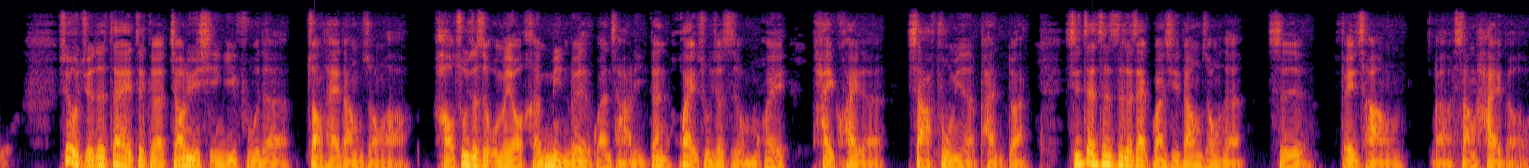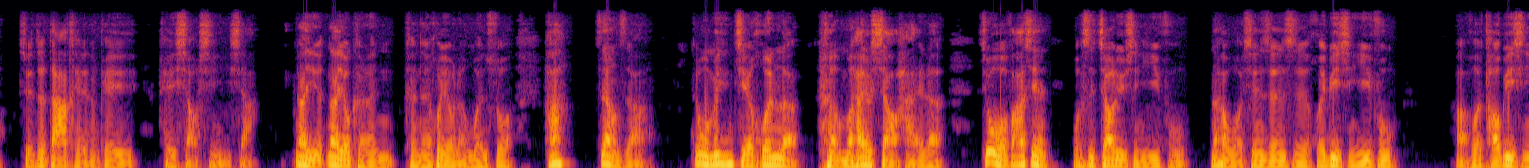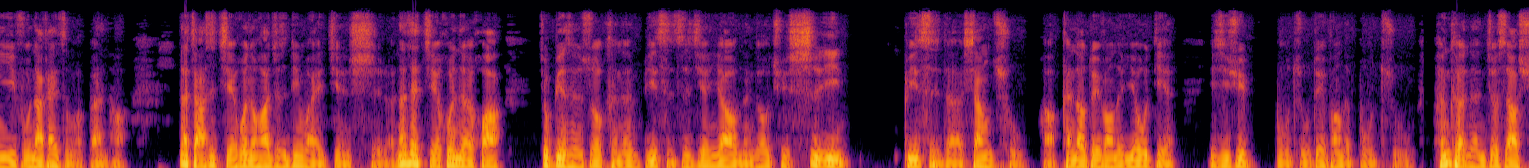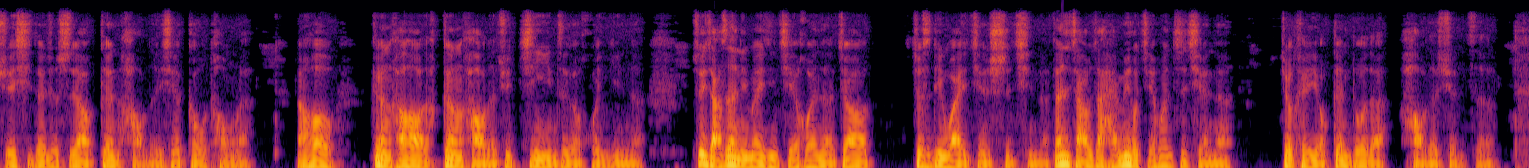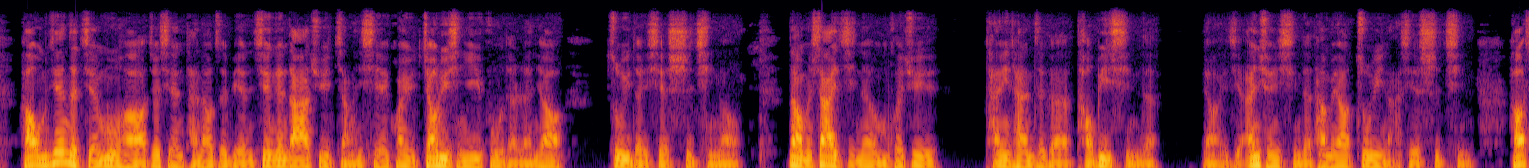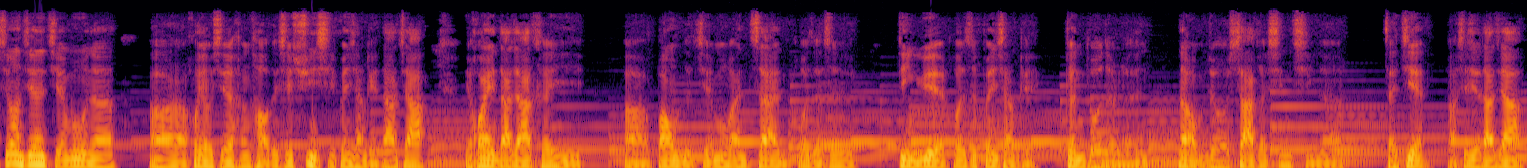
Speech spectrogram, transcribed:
所以我觉得，在这个焦虑型依附的状态当中，哈，好处就是我们有很敏锐的观察力，但坏处就是我们会太快的下负面的判断。其实在这这个在关系当中呢，是非常。呃，伤害的哦，所以这大家可能可以可以小心一下。那有那有可能可能会有人问说，哈，这样子啊，就我们已经结婚了，我们还有小孩了，就我发现我是焦虑型依附，那我先生是回避型依附啊，或逃避型依附，那该怎么办哈？那假如是结婚的话，就是另外一件事了。那在结婚的话，就变成说，可能彼此之间要能够去适应彼此的相处，好，看到对方的优点，以及去。补足对方的不足，很可能就是要学习的，就是要更好的一些沟通了，然后更好好的、更好的去经营这个婚姻了。所以，假设你们已经结婚了，就要就是另外一件事情了。但是，假如在还没有结婚之前呢，就可以有更多的好的选择。好，我们今天的节目哈，就先谈到这边，先跟大家去讲一些关于焦虑型依附的人要注意的一些事情哦。那我们下一集呢，我们会去谈一谈这个逃避型的啊。以及安全型的，他们要注意哪些事情？好，希望今天的节目呢，呃，会有一些很好的一些讯息分享给大家，也欢迎大家可以啊帮我们的节目按赞，或者是订阅，或者是分享给更多的人。那我们就下个星期呢再见啊，谢谢大家。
